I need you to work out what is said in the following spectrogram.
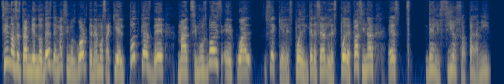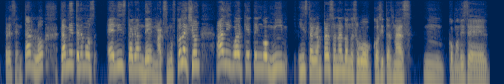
Si nos están viendo desde Maximus World, tenemos aquí el podcast de Maximus Voice, el cual sé que les puede interesar, les puede fascinar. Es delicioso para mí presentarlo. También tenemos el Instagram de Maximus Collection, al igual que tengo mi Instagram personal donde subo cositas más, mm, como dice el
